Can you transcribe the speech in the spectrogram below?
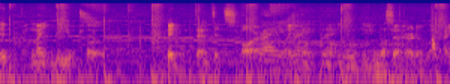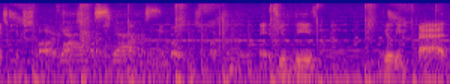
it might leave a big dented scar. Right, like right, you, know, you, you must have heard of like ice pick scar, box Yes, scar, scar, yes. and like rolling scar. Mm-hmm. If you leave really bad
